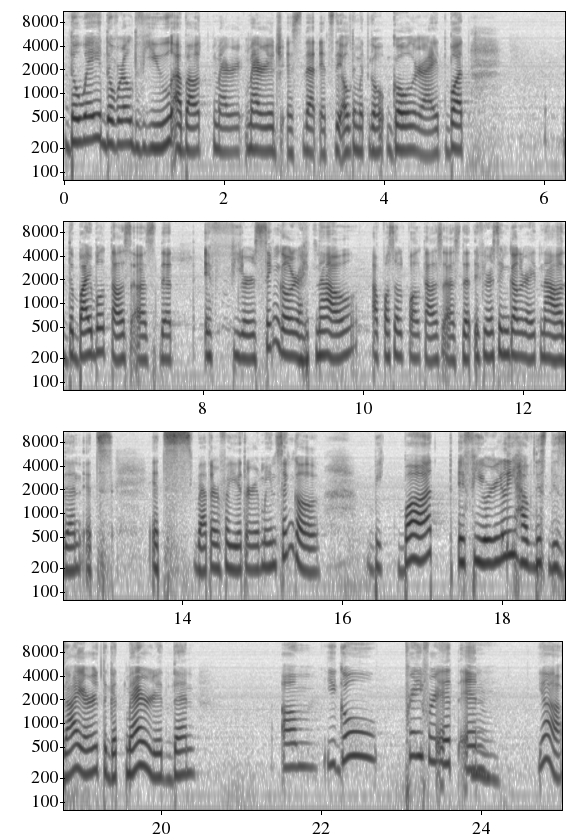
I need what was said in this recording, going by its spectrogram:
the way the world view about mar- marriage is that it's the ultimate go- goal right? But the bible tells us that if you're single right now apostle paul tells us that if you're single right now then it's it's better for you to remain single. Be- but if you really have this desire to get married then um you go pray for it and yeah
